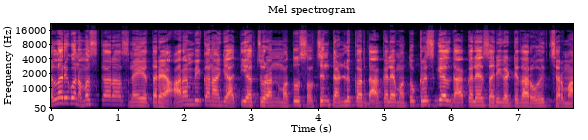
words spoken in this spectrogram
ಎಲ್ಲರಿಗೂ ನಮಸ್ಕಾರ ಸ್ನೇಹಿತರೆ. ಆರಂಭಿಕನಾಗಿ ಅತಿ ಹೆಚ್ಚು ರನ್ ಮತ್ತು ಸಚಿನ್ ತೆಂಡೂಲ್ಕರ್ ದಾಖಲೆ ಮತ್ತು ಕ್ರಿಸ್ ಗೇಲ್ ದಾಖಲೆ ಸರಿಗಟ್ಟಿದ ರೋಹಿತ್ ಶರ್ಮಾ.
